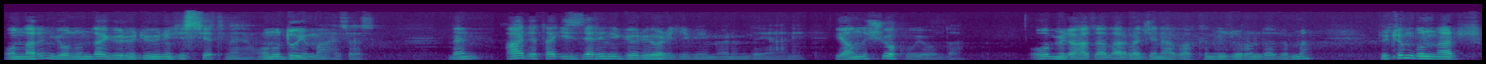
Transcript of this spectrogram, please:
Onların yolunda yürüdüğünü hissetme, onu duyma esas. Ben adeta izlerini görüyor gibiyim önümde yani. Yanlış yok bu yolda. O mülahazalarla Cenab-ı Hakk'ın huzurunda durma. Bütün bunlar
